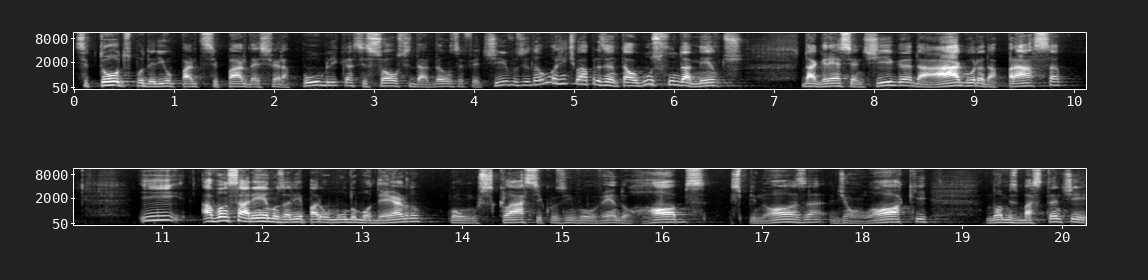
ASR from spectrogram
se todos poderiam participar da esfera pública, se só os cidadãos efetivos. Então a gente vai apresentar alguns fundamentos da Grécia Antiga, da Ágora, da Praça, e avançaremos ali para o mundo moderno, com os clássicos envolvendo Hobbes, Spinoza, John Locke, nomes bastante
